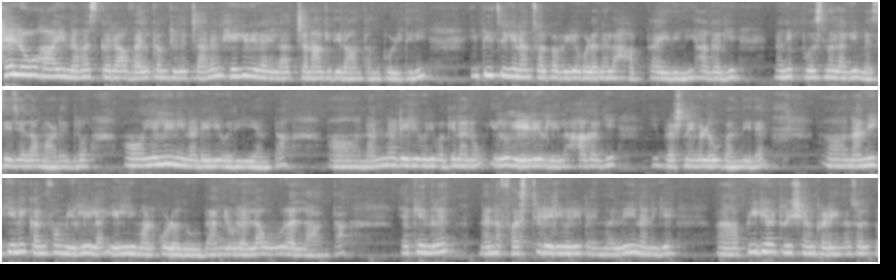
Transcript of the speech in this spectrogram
ಹೆಲೋ ಹಾಯ್ ನಮಸ್ಕಾರ ವೆಲ್ಕಮ್ ಟು ದ ಚಾನಲ್ ಹೇಗಿದ್ದೀರಾ ಇಲ್ಲ ಚೆನ್ನಾಗಿದ್ದೀರಾ ಅಂತ ಅಂದ್ಕೊಳ್ತೀನಿ. ಇತ್ತೀಚೆಗೆ ನಾನು ಸ್ವಲ್ಪ ವೀಡಿಯೋಗಳನ್ನೆಲ್ಲ ಹಾಕ್ತಾ ಇದ್ದೀನಿ. ಹಾಗಾಗಿ ನನಗೆ ಪರ್ಸ್ನಲ್ ಆಗಿ ಮೆಸೇಜ್ ಎಲ್ಲ ಮಾಡಿದ್ರು. ಎಲ್ಲಿ ನಿನ್ನ ಡೆಲಿವರಿ ಅಂತ? ನನ್ನ ಡೆಲಿವರಿ ಬಗ್ಗೆ ನಾನು ಎಲ್ಲೂ ಹೇಳಿರಲಿಲ್ಲ. ಹಾಗಾಗಿ ಈ ಪ್ರಶ್ನೆಗಳು ಬಂದಿದೆ. ನನಗೇನೆ ಕನ್ಫರ್ಮ್ ಇರಲಿಲ್ಲ ಎಲ್ಲಿ ಮಾಡ್ಕೊಳ್ಳೋದು, ಬ್ಯಾಂಗ್ಳೂರಲ್ಲ, ಊರಲ್ಲ ಅಂತ. ಯಾಕೆಂದರೆ ನನ್ನ ಫಸ್ಟ್ ಡೆಲಿವರಿ ಟೈಮಲ್ಲಿ ನನಗೆ ಪೀಡಿಯಾಟ್ರಿಷಿಯನ್ ಕಡೆಯಿಂದ ಸ್ವಲ್ಪ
